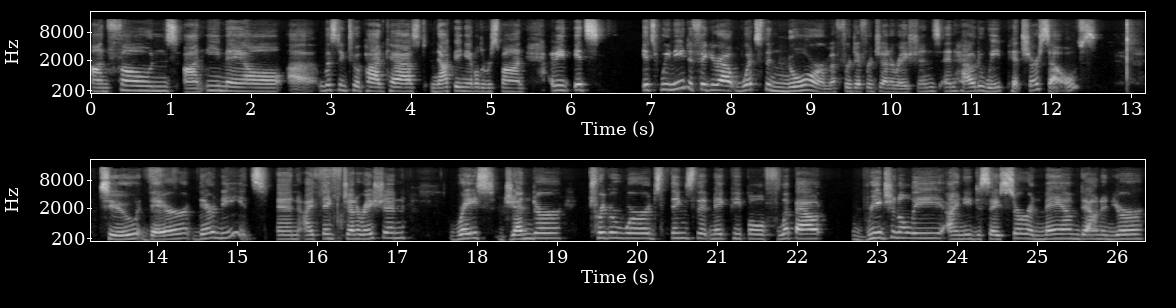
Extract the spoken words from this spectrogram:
on phones, on email, uh, listening to a podcast, not being able to respond. I mean, it's it's we need to figure out what's the norm for different generations and how do we pitch ourselves to their their needs. And i think generation race gender trigger words things that make people flip out regionally. I need to say sir and ma'am down in your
